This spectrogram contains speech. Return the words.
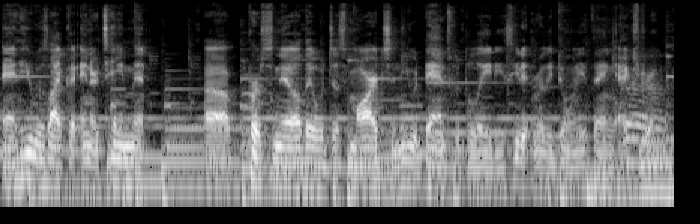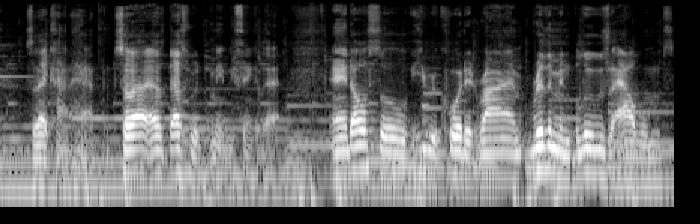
and he was like an entertainment uh, personnel. They would just march and he would dance with the ladies. He didn't really do anything extra. Mm. So that kind of happened. So uh, that's what made me think of that. And also, he recorded rhyme, rhythm and blues albums,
